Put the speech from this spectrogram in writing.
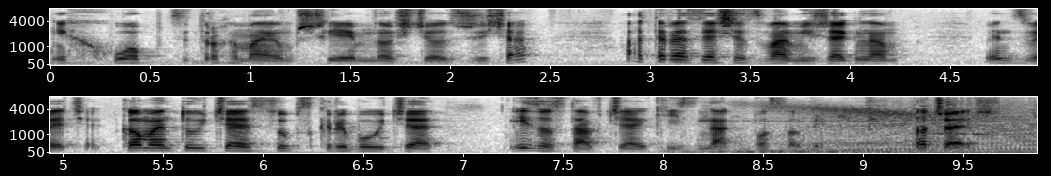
Niech chłopcy trochę mają przyjemności od życia. A teraz ja się z wami żegnam. Więc wiecie, komentujcie, subskrybujcie i zostawcie jakiś znak po sobie. To cześć!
